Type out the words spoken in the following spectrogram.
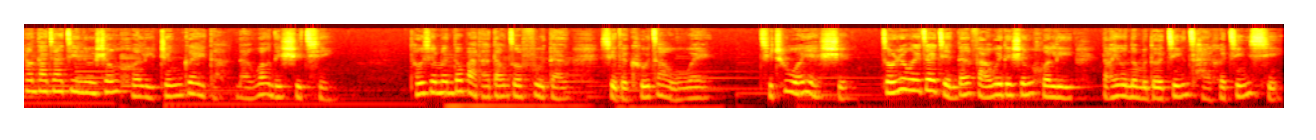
让大家记录生活里珍贵的、难忘的事情。同学们都把它当作负担，写得枯燥无味。起初我也是，总认为在简单乏味的生活里，哪有那么多精彩和惊喜。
